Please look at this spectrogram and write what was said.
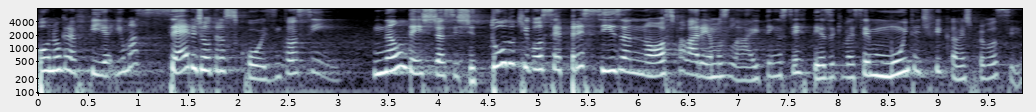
pornografia e uma série de outras coisas. Então, assim, não deixe de assistir. Tudo que você precisa, nós falaremos lá. E tenho certeza que vai ser muito edificante para você.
